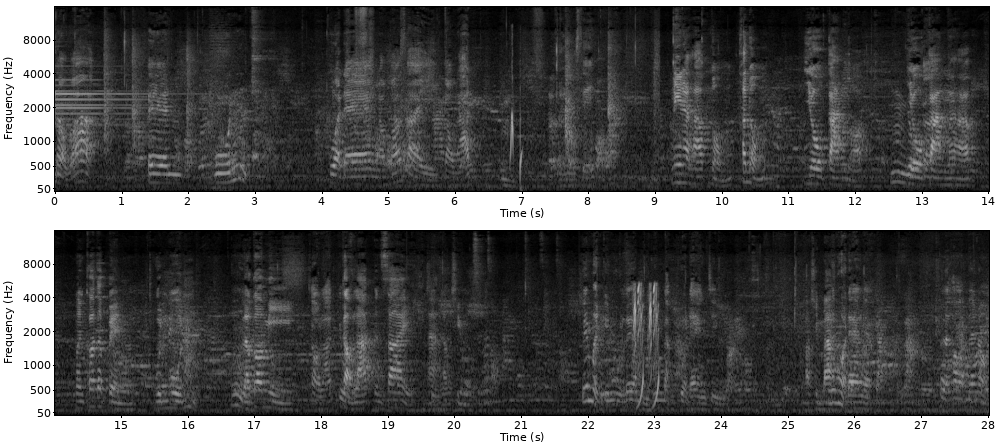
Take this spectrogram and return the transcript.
แต่ว่าเป็นวุ้น ถั่วแดงแล้วก็ใส่เกาลัดอืมดูสินี่นะครับขนมขนมโยกังเหรอ อืมโยกังนะครับ มันก็จะเป็นวุ้นวุ้นๆอืมแล้วก็มีเกาลัดอยู่ เก่าลัดเป็นไส้ อะลองชิม ไม่เหมือนกินวุ้นเลยอะเหมือนกินแบบถั่วแดงจริงเอาชิมบ้างไม่ถั่วแดงเลยเคยทอดแน่นอน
